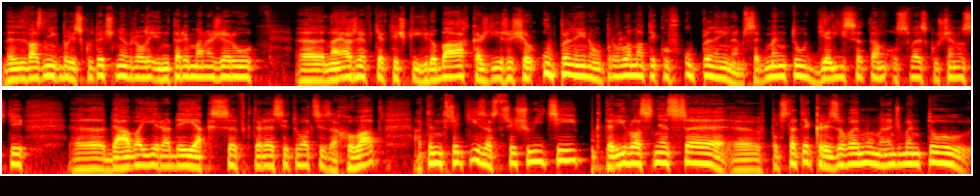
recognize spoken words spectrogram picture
dva z nich byli skutečně v roli interim manažerů, Eh, na jaře v těch těžkých dobách, každý řešil úplně jinou problematiku v úplně jiném segmentu, dělí se tam o své zkušenosti, eh, dávají rady, jak se v které situaci zachovat. A ten třetí zastřešující, který vlastně se eh, v podstatě krizovému managementu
